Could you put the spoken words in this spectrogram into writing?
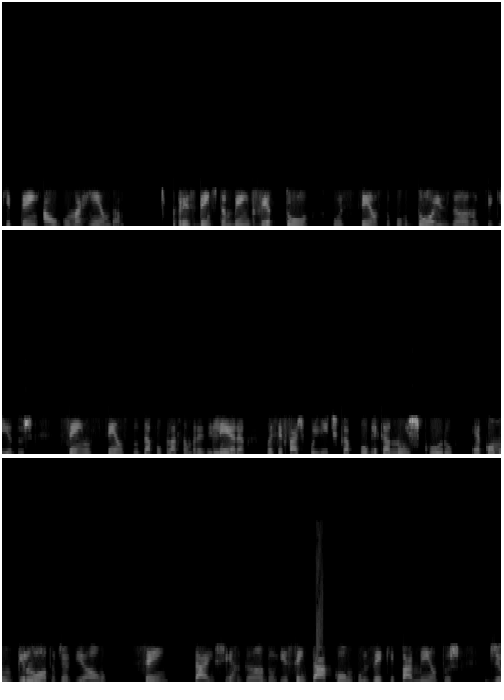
que têm alguma renda. O presidente também vetou o censo por dois anos seguidos. Sem o censo da população brasileira, você faz política pública no escuro. É como um piloto de avião sem estar tá enxergando e sem estar tá com os equipamentos de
